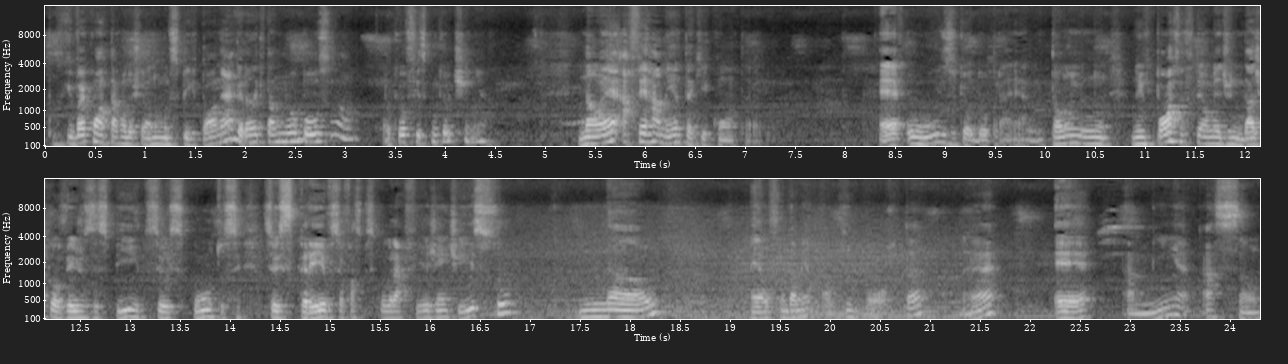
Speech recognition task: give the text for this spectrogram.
Porque o que vai contar quando eu chegar no mundo espiritual não é a grana que está no meu bolso, não. É o que eu fiz com o que eu tinha. Não é a ferramenta que conta é o uso que eu dou para ela. Então não, não, não, importa se tem uma mediunidade que eu vejo os espíritos, se eu escuto, se, se eu escrevo, se eu faço psicografia, gente, isso não é o fundamental. O que importa né, é a minha ação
